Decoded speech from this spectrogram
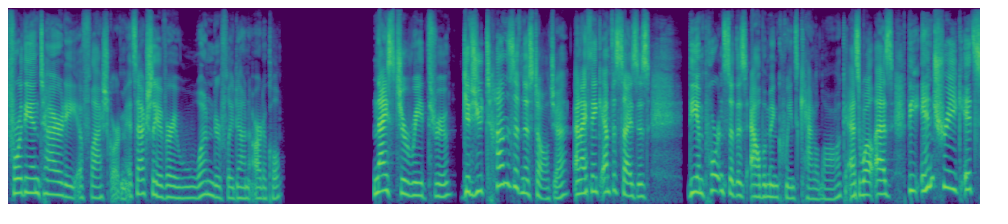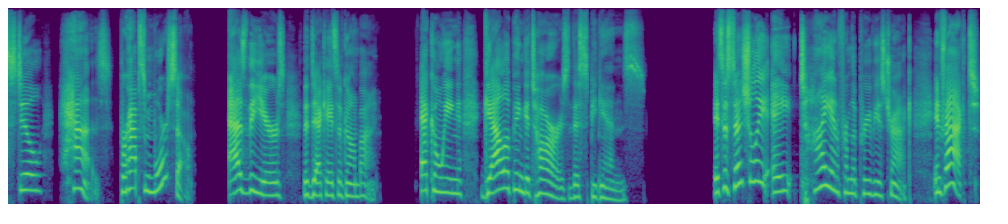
for the entirety of Flash Gordon. It's actually a very wonderfully done article. Nice to read through, gives you tons of nostalgia, and I think emphasizes the importance of this album in Queen's catalog, as well as the intrigue it still has, perhaps more so as the years, the decades have gone by. Echoing, galloping guitars, this begins. It's essentially a tie in from the previous track. In fact,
